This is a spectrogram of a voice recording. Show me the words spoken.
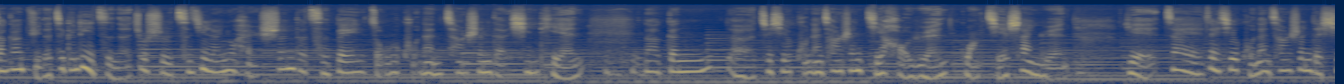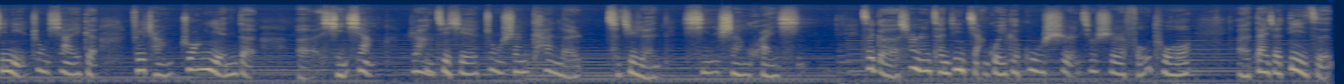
刚刚举的这个例子呢，就是慈济人用很深的慈悲走入苦难苍生的心田，那跟呃这些苦难苍生结好缘，广结善缘，也在这些苦难苍生的心里种下一个非常庄严的呃形象，让这些众生看了慈济人心生欢喜。这个上人曾经讲过一个故事，就是佛陀，呃，带着弟子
